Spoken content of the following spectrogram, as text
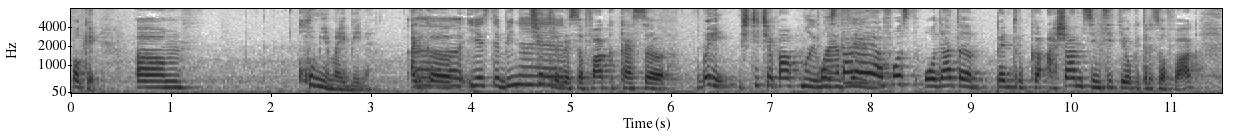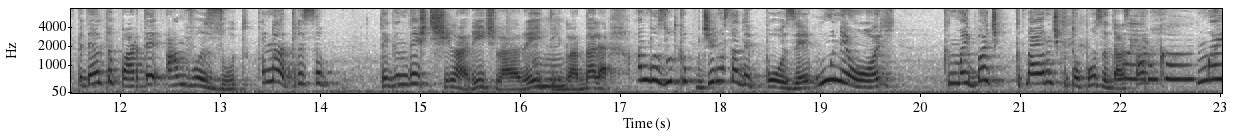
Ok. Um, cum e mai bine? Adică, Uh, este bine... ce trebuie să fac ca să... Băi, știi ceva? Măi, mai Postarea avem. aia a fost odată pentru că așa am simțit eu că trebuie să o fac. Pe de altă parte, am văzut că, na, trebuie să te gândești și la reach, la rating, Mhm. la dalea. Am văzut că genul ăsta de poze, uneori, când mai bagi, când mai arunci câte o poză de asta, aruncă- mai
